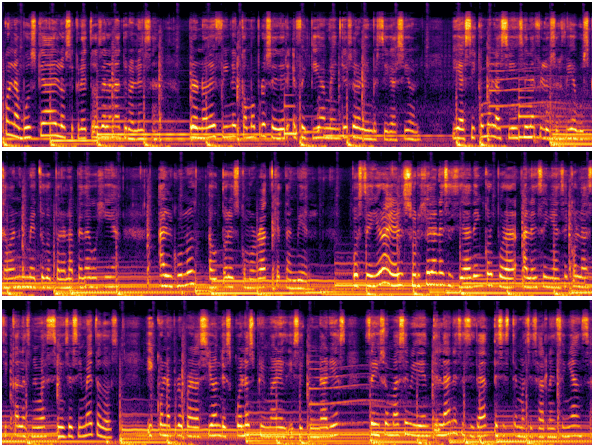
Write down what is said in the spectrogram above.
con la búsqueda de los secretos de la naturaleza, pero no define cómo proceder efectivamente sobre la investigación. Y así como la ciencia y la filosofía buscaban un método para la pedagogía, algunos autores como Radke también. Posterior a él surge la necesidad de incorporar a la enseñanza escolástica las nuevas ciencias y métodos, y con la propagación de escuelas primarias y secundarias se hizo más evidente la necesidad de sistematizar la enseñanza.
